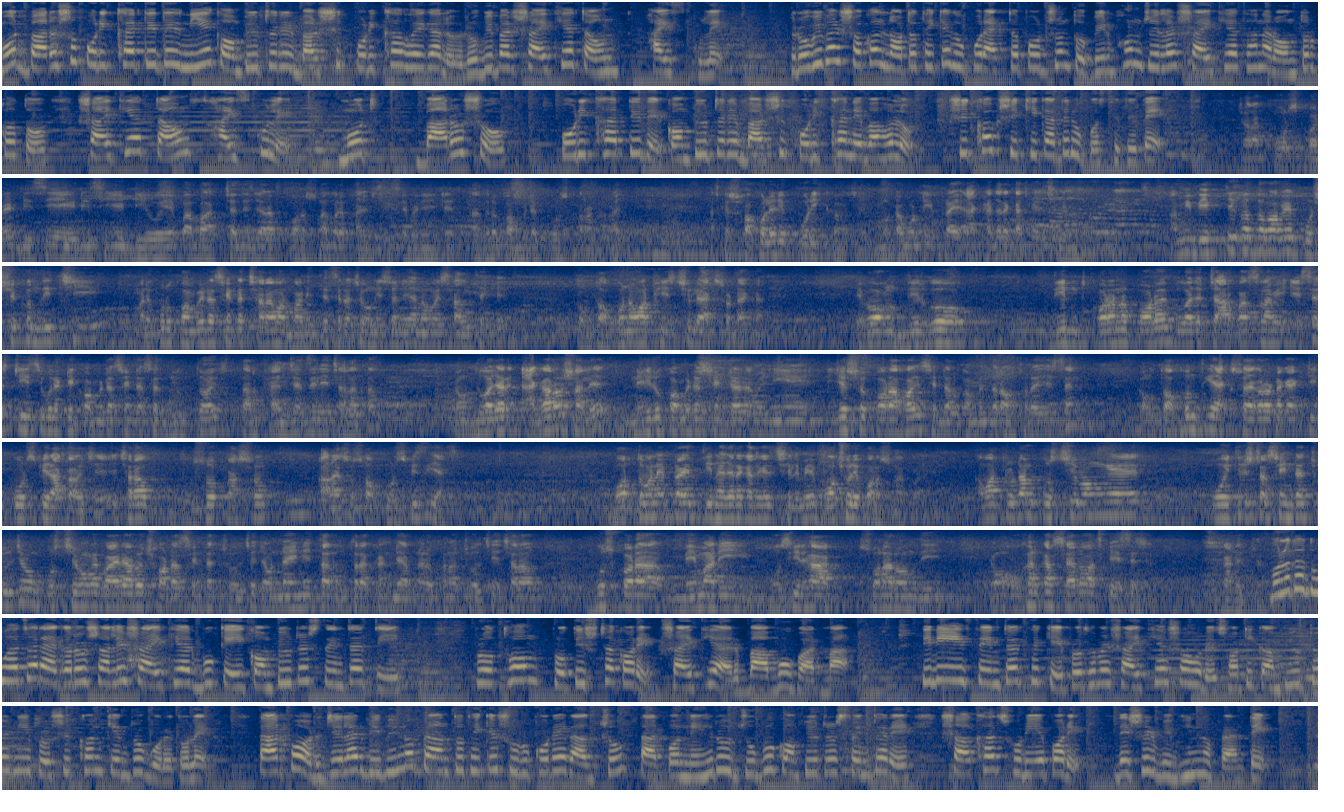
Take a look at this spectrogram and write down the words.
মোট বারোশো পরীক্ষার্থীদের নিয়ে কম্পিউটারের বার্ষিক পরীক্ষা হয়ে গেল রবিবার সাঁইথিয়া টাউন হাই স্কুলে। রবিবার সকাল নটা থেকে দুপুর একটা পর্যন্ত বীরভূম জেলার সাঁইথিয়া থানার অন্তর্গত সাঁইথিয়া টাউন হাই স্কুলে মোট বারোশো পরীক্ষার্থীদের কম্পিউটারে বার্ষিক পরীক্ষা নেওয়া হলো শিক্ষক শিক্ষিকাদের উপস্থিতিতে। যারা কোর্স করে ডিসিএ এডিসিএ ডিওএ বা বাচ্চাদের যারা পড়াশোনা করে ফাইভ সিক্স সেভেন এইটে তাদেরও কম্পিউটার কোর্স করানো হয়। আজকে সকলেরই পরীক্ষা আছে মোটামুটি প্রায় এক হাজারের কাছাকাছি ছেলে আমি ব্যক্তিগতভাবে প্রশিক্ষণ দিচ্ছি মানে পুরো কম্পিউটার সেন্টার ছাড়া আমার বাড়িতে, সেটা হচ্ছে উনিশশো নিরানব্বই সাল থেকে। তো তখন আমার ফিস ছিল একশো টাকা। এবং দীর্ঘ দিন করানোর পরে দু হাজার চার পাঁচ সালে আমি এসএসটিসি বলে একটি কম্পিউটার সেন্টার সাথে যুক্ত হয় তার ফ্র্যাঞ্চাইজি নিয়ে চালাতাম। এবং দু হাজার এগারো সালে নেহেরু কম্পিউটার সেন্টার আমি নিয়ে নিজস্ব করা হয় সেন্ট্রাল গভর্নমেন্ট দ্বারা অথরাইজেশন এবং তখন থেকে একশো এগারো টাকা একটি কোর্স ফি রাখা হয়েছে। এছাড়াও দুশো, পাঁচশো, আড়াইশো সব কোর্স ফিসই আছে। বর্তমানে প্রায় তিন হাজারের কাছাকাছি ছেলে মেয়ে বছরে পড়াশোনা করে। আমার টোটাল পশ্চিমবঙ্গে পঁয়ত্রিশটা সেন্টার চলছে এবং পশ্চিমবঙ্গের বাইরে আরও ছটা সেন্টার চলছে। যেমন নৈনিতাল, উত্তরাখণ্ডে আপনার ওখানেও চলছে। এছাড়াও ঘুষকরা মেমারি, বসিরহাট, সোনারন্দি এবং ওখানকার স্যারও আজকে এসেছেন মূলত দু এগারো সালে সাঁইথিয়ার বুকে এই কম্পিউটার সেন্টারটি প্রথম প্রতিষ্ঠা করেন সাঁইথিয়ার বাবু বার্মা তিনি এই সেন্টার থেকে প্রথমে সাঁইথিয়া শহরে ছটি কম্পিউটার নিয়ে প্রশিক্ষণ কেন্দ্র গড়ে তোলেন। তারপর জেলার বিভিন্ন প্রান্ত থেকে শুরু করে রাজ্য, তারপর নেহেরু যুব কম্পিউটার সেন্টারে শাখা ছড়িয়ে পড়ে দেশের বিভিন্ন প্রান্তে।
